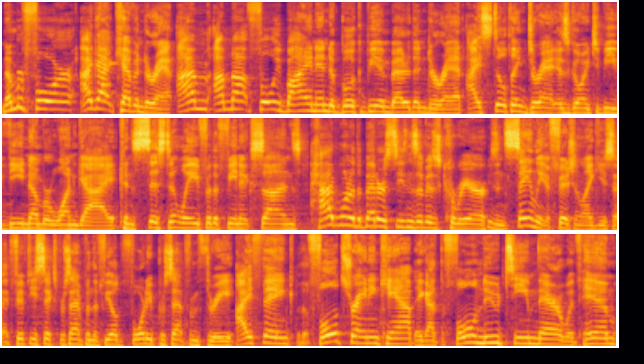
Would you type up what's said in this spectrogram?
Number four, I got Kevin Durant. I'm I'm not fully buying into Book being better than Durant. I still think Durant is going to be the number one guy consistently for the Phoenix Suns. Had one of the better seasons of his career. He's insanely efficient, like you said, 56% from the field, 40% from three. I think the full training camp, they got the full new team there with him,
